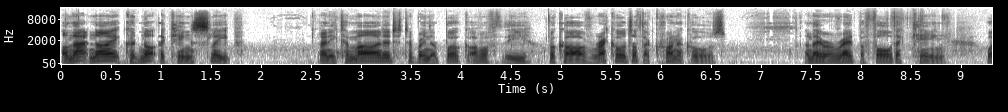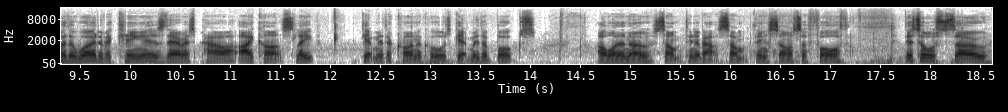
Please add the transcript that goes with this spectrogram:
On that night could not the king sleep, and he commanded to bring the book of the book of records of the chronicles, and they were read before the king. Where the word of a king is, there is power. I can't sleep. Get me the chronicles, get me the books. I want to know something about something, so on and so forth. This also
